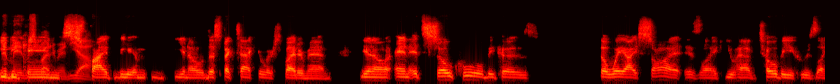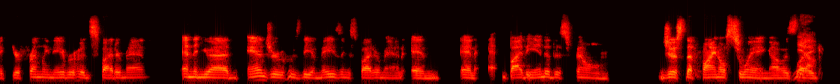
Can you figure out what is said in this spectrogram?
he him became Spider-Man, yeah. The um, you know the spectacular Spider Man. You know, and it's so cool because the way I saw it is like you have Toby, who's like your friendly neighborhood Spider Man, and then you had Andrew, who's the amazing Spider Man, and and by the end of this film, just the final swing, I was Yeah. like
